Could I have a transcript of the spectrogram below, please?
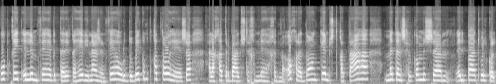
وبقيت نلم فيها بالطريقة هذه نعجن فيها وردوا بالكم تقطعوهاش. على خاطر بعد باش تخدميها خدمة أخرى donc كان باش تقطعوها ما تنجحلكمش ال pâte والكل.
